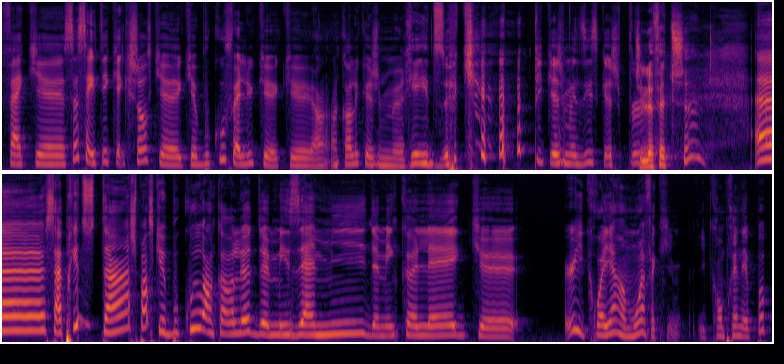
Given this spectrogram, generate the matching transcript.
Fait que euh, ça, ça a été quelque chose que- qu'il a beaucoup fallu que, que- en- encore là, que je me rééduque. Puis que je me dise que je peux. Tu l'as fait tout seul? Euh, ça a pris du temps. Je pense a beaucoup encore là de mes amis, de mes collègues, que eux, ils croyaient en moi. Fait qu'ils ils comprenaient pas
